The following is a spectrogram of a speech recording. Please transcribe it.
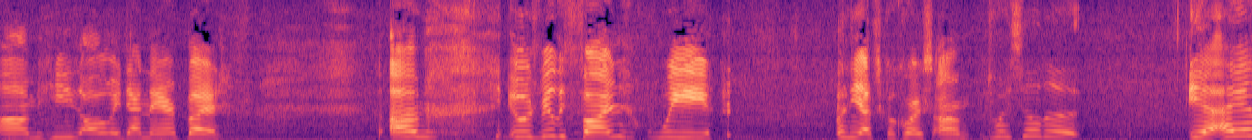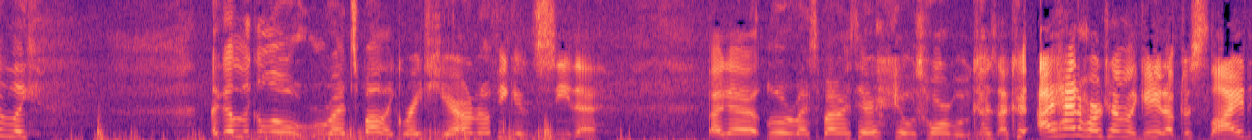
Um, he's all the way down there. But um, it was really fun. We on the obstacle course. Um, do I still the? Yeah, I have like I got like a little red spot like right here. I don't know if you can see that. But I got a little red spot right there. It was horrible because I could I had a hard time like getting up the slide.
